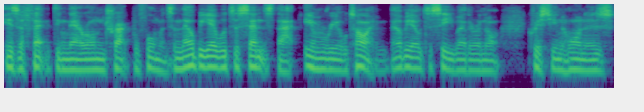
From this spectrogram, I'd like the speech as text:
is affecting their on track performance. And they'll be able to sense that in real time. They'll be able to see whether or not Christian Horner's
